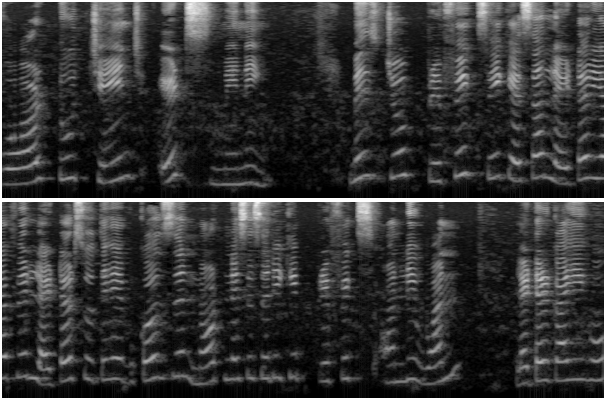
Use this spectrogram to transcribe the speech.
word to change its meaning means जो प्रिफिक्स एक ऐसा लेटर या फिर लेटर्स होते हैं बिकॉज़ नॉट नेसेसरी कि प्रिफिक्स ओनली वन लेटर का ही हो,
